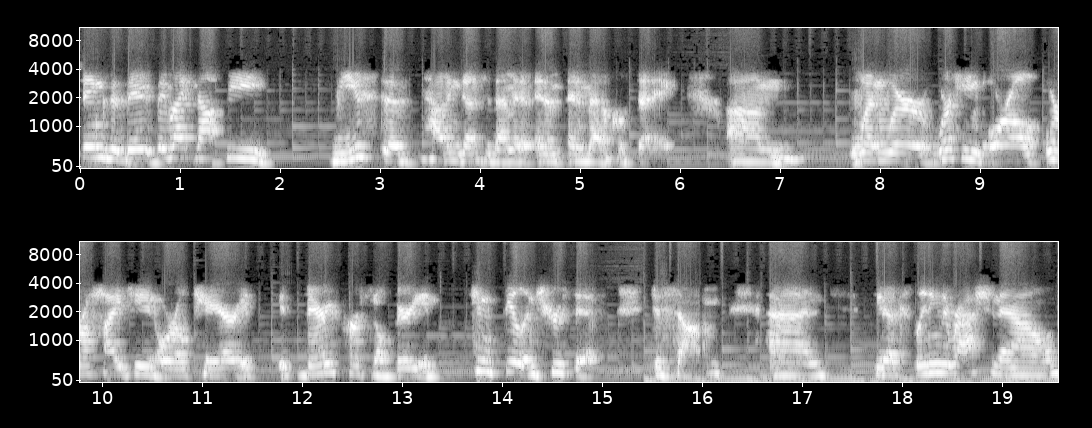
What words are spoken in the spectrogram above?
things that they, they might not be used to having done to them in a, in a, in a medical setting. Um, when we're working with oral oral hygiene, oral care, it's it's very personal, very can feel intrusive to some, and you know, explaining the rationale,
